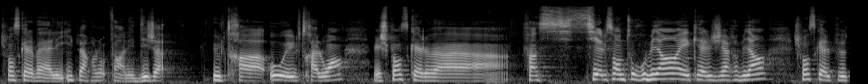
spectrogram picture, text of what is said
je pense qu'elle va aller hyper loin. Enfin, elle est déjà ultra haut et ultra loin, mais je pense qu'elle va. Enfin, si, si elle s'entoure bien et qu'elle gère bien, je pense qu'elle peut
